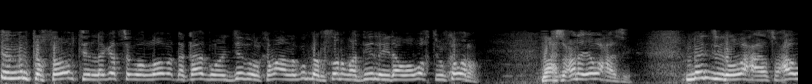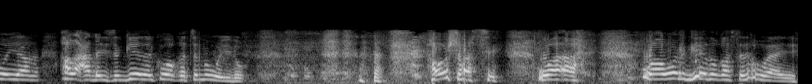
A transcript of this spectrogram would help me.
In inta sababtii laga tago looba dhaqaaqo jadwalkama aan lagu darsano haddii la yidhaha waa waktigu ka waran ma soconaya waxaasi. Ma jiro waxaas waxaa weeyaan hal cadhaysan geeda ku hoqata ma weydo. Hawshaasi waa waa wargeedu qabsada waaye.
